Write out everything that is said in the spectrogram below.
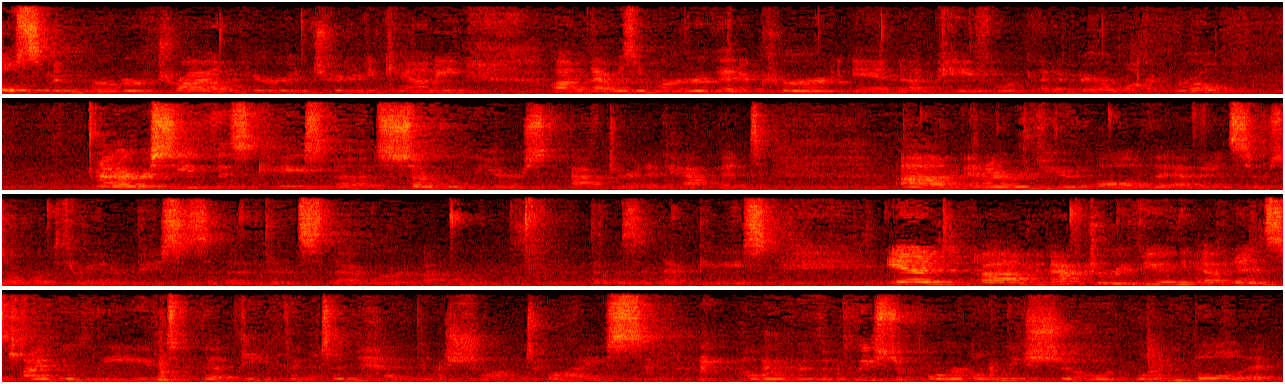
Holzman murder trial here in Trinity County. Um, that was a murder that occurred in um, Hayfork at a marijuana grow. And I received this case uh, several years after it had happened. Um, and I reviewed all of the evidence. There was over 300 pieces of evidence that were um, that was in that case. And um, after reviewing the evidence, I believed that the victim had been shot twice. However, the police report only showed one bullet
